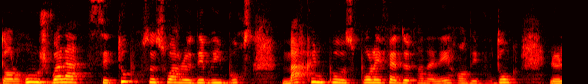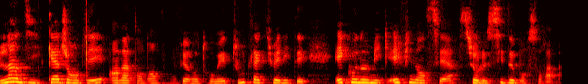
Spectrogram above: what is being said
dans le rouge. Voilà, c'est tout pour ce soir. Le débris bourse marque une pause pour les fêtes de fin d'année. Rendez-vous donc le lundi 4 janvier. En attendant, vous pouvez retrouver toute l'actualité et financière sur le site de Boursorama.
